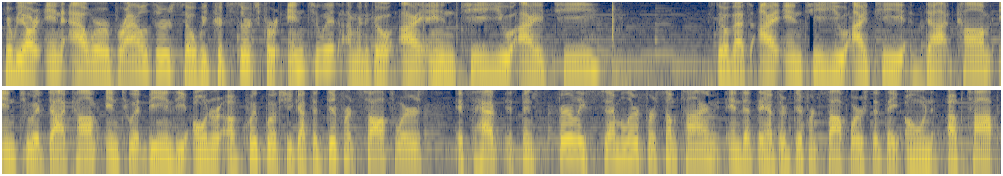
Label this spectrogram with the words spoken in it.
Here we are in our browser, so we could search for Intuit. I'm going to go I-N-T-U-I-T. So that's I-N-T-U-I-T.com, Intuit.com. Intuit being the owner of QuickBooks. You got the different softwares. It's had it's been fairly similar for some time in that they have their different softwares that they own up top.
